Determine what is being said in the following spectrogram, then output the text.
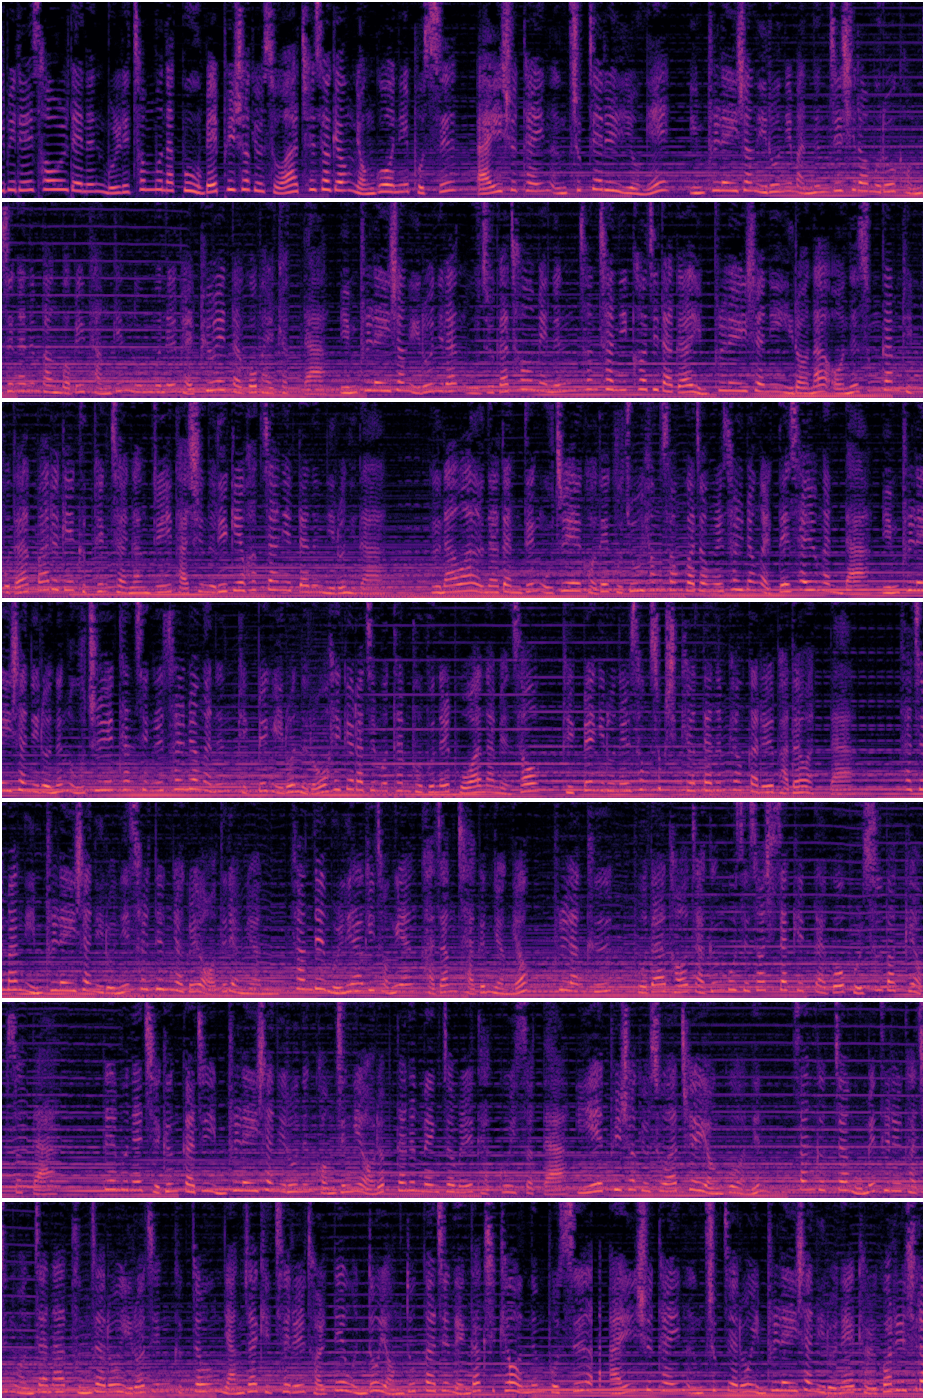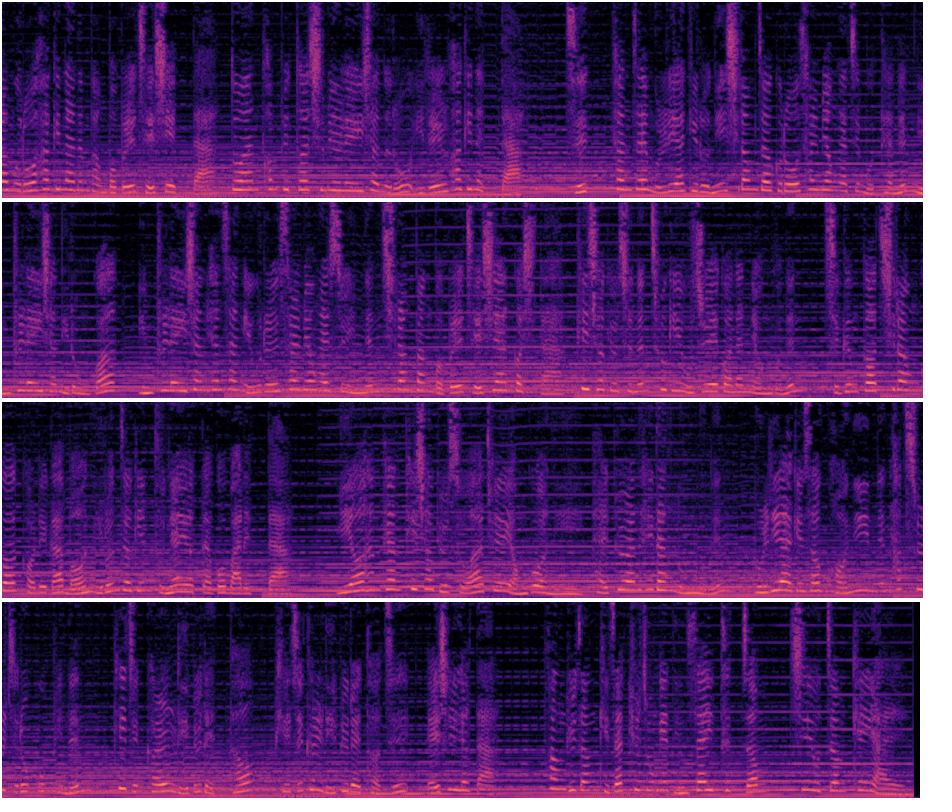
11일 서울대는 물리천문학부 우배 피셔 교수와 최석영 연구원이 보스 아이슈타인 응축제를 이용해 인플레이션 이론이 맞는지 실험으로 검증하는 방법이 담긴 논문을 발표했다고 밝혔다. 인플레이션 이론이란 우주가 처음에는 천천히 커지다가 인플레이션이 일어나 어느 순간 빛보다 빠르게 급행장항 뒤 다시 느리게 확장했다는 이론이다. 은하와 은하단 등 우주의 거대 구조 형성 과정을 설명할 때 사용한다. 인플레이션 이론은 우주의 탄생을 설명하는 빅뱅 이론으로 해결하지 못한 부분을 보완하면서 빅뱅 이론을 성숙시켰다는 평가를 받아왔다. 하지만 인플레이션 이론이 설득력을 얻으려면 현대 물리학이 정의한 가장 작은 영역, 플랑크보다 더 작은 곳에서 시작했다고 볼 수밖에 없었다. 때문에 지금까지 인플레이션 이론은 검증이 어렵다는 맹점을 갖고 있었다. 이에 피셔 교수와 최 연구원은 쌍극자 모멘트를 가진 원자나 분자로 이뤄진 극저온 양자 기체를 절대 온도 0도까지 냉각시켜 얻는 보스 아인슈타인 응축제로 인플레이션 이론의 결과를 실험으로 확인하는 방법을 제시했다. 또한 컴퓨터 시뮬레이션으로 이를 확인했다. 즉, 현재 물리학 이론이 실험적으로 설명하지 못하는 인플레이션 이론과 인플레이션 현상 이후를 설명할 수 있는 실험 방법을 제시한 것이다. 피셔 교수는 초기 우주에 관한 연구는 지금껏 실험과 거리가 먼 이론적인 분야였다고 말했다. 이어 한편 피셔 교수와 최 연구원이 발표한 해당 논문은 물리학에서 권위 있는 학술지로 꼽히는 피지컬 리뷰레터, 피지컬 리뷰레터즈에 실렸다. 황규정 기자 큐종의 인사이트.co.kr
